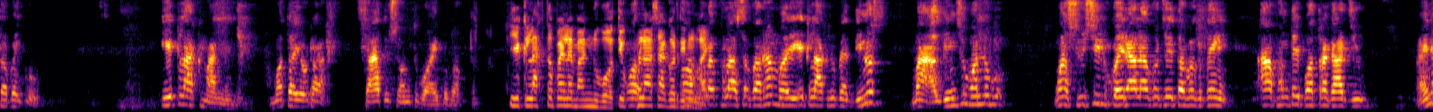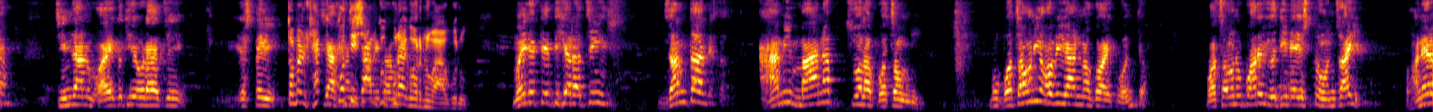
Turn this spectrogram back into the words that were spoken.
तपाईँको एक लाख माग्नु म त एउटा साधु सन्तु भएको भक्त। एक लाख तपाईँलाई माग्नुभयो त्यो खुलासा मलाई खुलासा गरेर म एक लाख रुपियाँ दिनुहोस् म हालिदिन्छु भन्नुभयो। उहाँ सुशील कोइरालाको चाहिँ तपाईँको चाहिँ आफन्तै पत्रकारज्यू होइन? चिन्जान भएको थियो एउटा चाहिँ यस्तै। कुरा गर्नुभयो गुरु? मैले त्यतिखेर चाहिँ जनता हामी मानव चोला बचाउने म बचाउने अभियानमा गएको हो नि त। बचाउनु पर्यो यो दिन यस्तो हुन्छ है भनेर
